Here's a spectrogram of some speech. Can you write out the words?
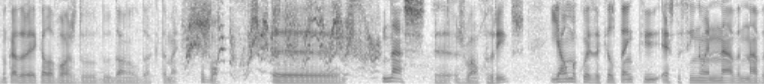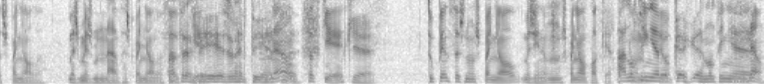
Nunca adorei aquela voz do, do Donald Duck também. Mas bom, eh, nasce eh, João Rodrigues e há uma coisa que ele tem que esta sim não é nada, nada espanhola. Mas mesmo nada espanhola. Sabes Outra que vez, Martins. É? Não, sabes o que é? O que é? Tu pensas num espanhol, imagina, um espanhol qualquer. Ah, não um tinha, teu. não tinha. Não,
